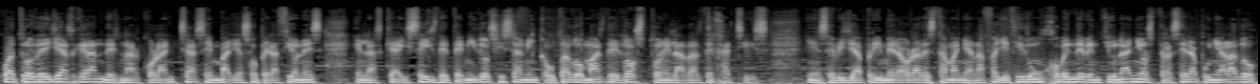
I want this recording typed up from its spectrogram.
cuatro de ellas grandes narcolanchas en varias operaciones en las que hay seis detenidos y se han incautado más de dos toneladas de hachís. Y en Sevilla, primera hora de esta mañana, ha fallecido un joven de 21 años tras ser apuñalado.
